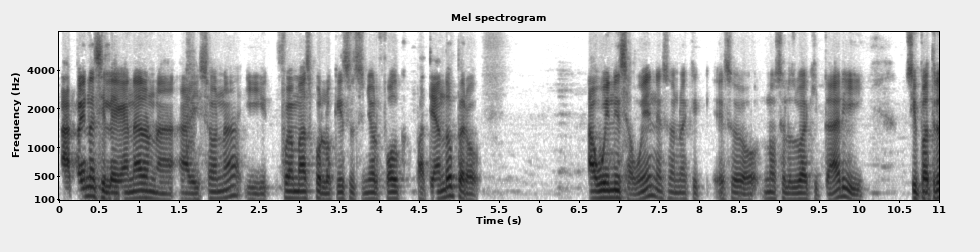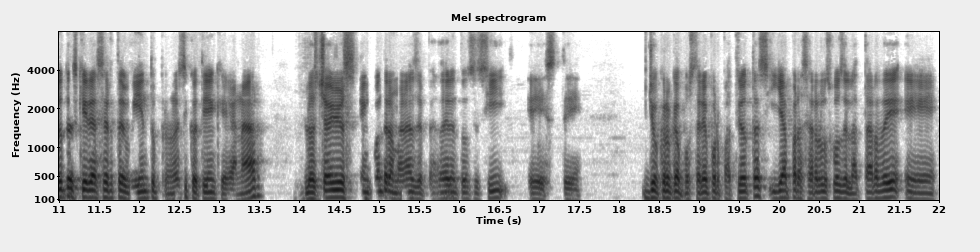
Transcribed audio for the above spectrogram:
Apenas si le ganaron a Arizona y fue más por lo que hizo el señor Falk pateando, pero a win is a win, eso no, hay que, eso no se los voy a quitar. Y si Patriotas quiere hacerte bien tu pronóstico, tienen que ganar. Los Chargers encuentran maneras de perder, entonces sí, este, yo creo que apostaré por Patriotas. Y ya para cerrar los juegos de la tarde, eh,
